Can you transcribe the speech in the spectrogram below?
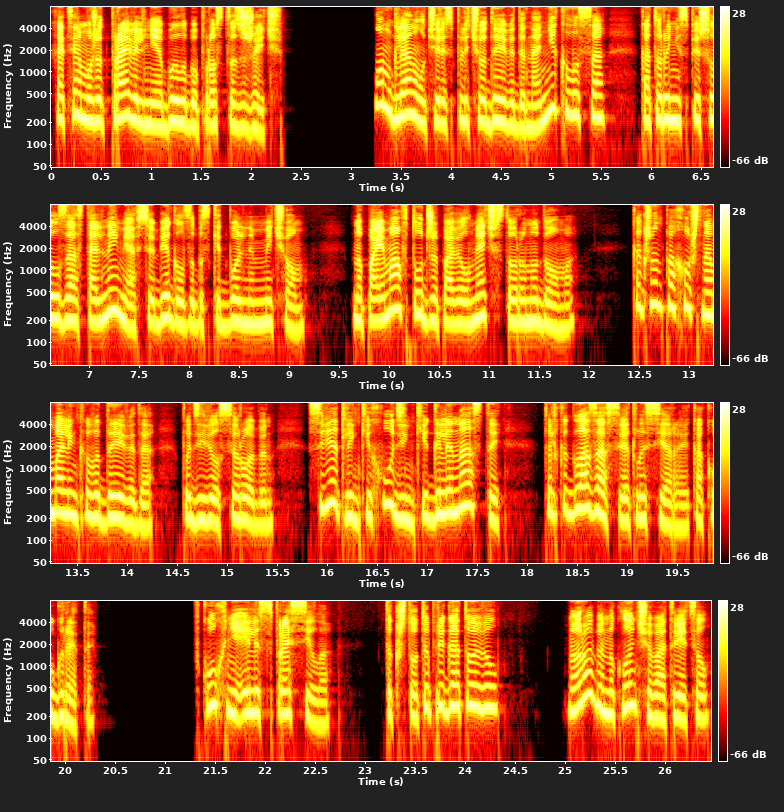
Хотя, может, правильнее было бы просто сжечь». Он глянул через плечо Дэвида на Николаса, который не спешил за остальными, а все бегал за баскетбольным мячом. Но, поймав, тут же повел мяч в сторону дома. «Как же он похож на маленького Дэвида», — подивился Робин. «Светленький, худенький, голенастый, только глаза светло-серые, как у Греты. В кухне Элис спросила, «Так что ты приготовил?» Но Робин уклончиво ответил,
